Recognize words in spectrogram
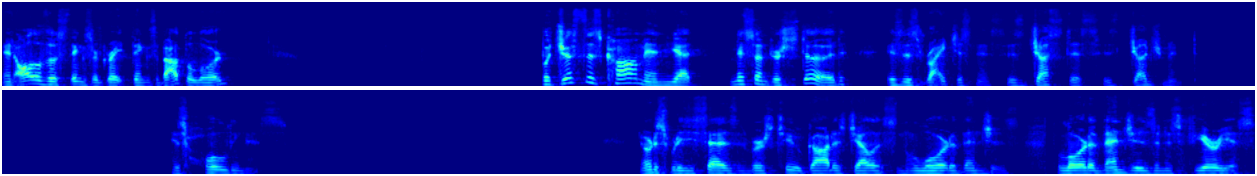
And all of those things are great things about the Lord. But just as common, yet misunderstood is his righteousness, his justice, his judgment, his holiness. Notice what he says in verse 2 God is jealous and the Lord avenges. The Lord avenges and is furious.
